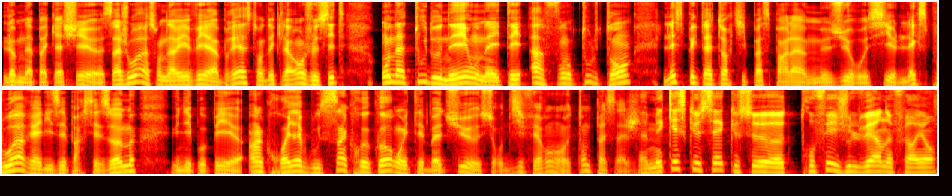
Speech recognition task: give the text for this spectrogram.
L'homme n'a pas caché euh, sa joie à son arrivée à Brest en déclarant, je cite, On a tout donné, on a été à fond tout le temps. Les spectateurs qui passent par là mesurent aussi l'exploit réalisé par ces hommes. Une épopée euh, incroyable où 5 records ont été battus euh, sur différents euh, temps de passage. Mais qu'est-ce que c'est que ce trophée Jules Verne, Florian?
